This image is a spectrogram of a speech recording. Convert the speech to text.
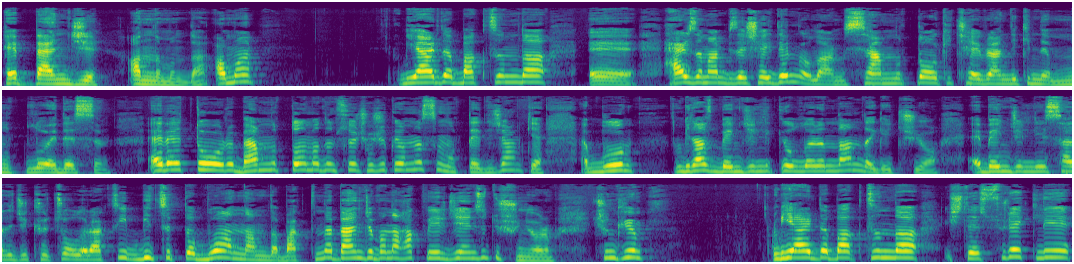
Hep benci anlamında. Ama bir yerde baktığımda e, her zaman bize şey demiyorlar mı? Sen mutlu ol ki çevrendekini de mutlu edesin. Evet doğru. Ben mutlu olmadığım süre çocuklarımı nasıl mutlu edeceğim ki? E, bu biraz bencillik yollarından da geçiyor. E, bencilliği sadece kötü olarak değil bir tık da bu anlamda baktığında bence bana hak vereceğinizi düşünüyorum. Çünkü bir yerde baktığında işte sürekli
